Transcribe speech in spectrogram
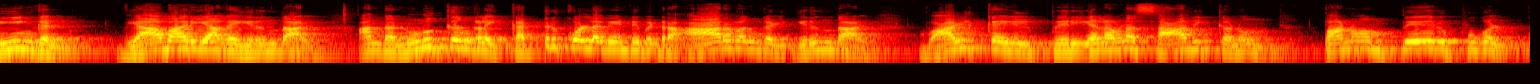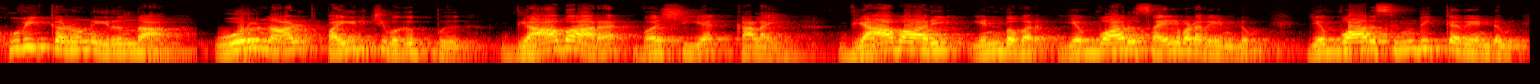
நீங்கள் வியாபாரியாக இருந்தால் அந்த நுணுக்கங்களை கற்றுக்கொள்ள வேண்டும் என்ற ஆர்வங்கள் இருந்தால் வாழ்க்கையில் பெரிய அளவில் சாதிக்கணும் பணம் பேரு புகழ் குவிக்கணும்னு இருந்தால் ஒரு நாள் பயிற்சி வகுப்பு வியாபார வசிய கலை. வியாபாரி என்பவர் எவ்வாறு செயல்பட வேண்டும் எவ்வாறு சிந்திக்க வேண்டும்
